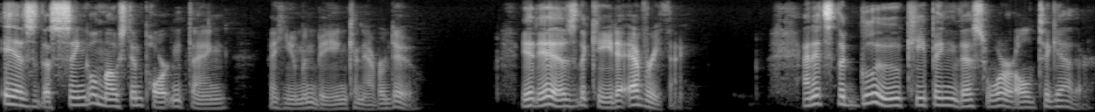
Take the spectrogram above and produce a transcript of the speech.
is the single most important thing a human being can ever do. It is the key to everything and it's the glue keeping this world together.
